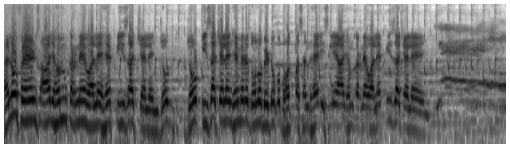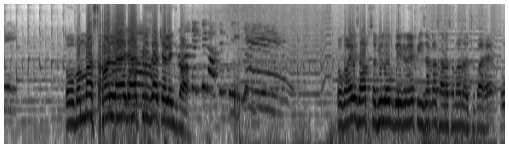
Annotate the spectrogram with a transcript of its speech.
हेलो फ्रेंड्स आज हम करने वाले हैं पिज़्ज़ा चैलेंज जो जो पिज़्ज़ा चैलेंज है मेरे दोनों बेटों को बहुत पसंद है इसलिए आज हम करने वाले हैं पिज़्ज़ा चैलेंज तो मम्मा सामान लाया जाए पिज़्ज़ा चैलेंज का। तो गाइज़ आप सभी लोग देख रहे हैं पिज़्ज़ा का सारा सामान आ चुका है तो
